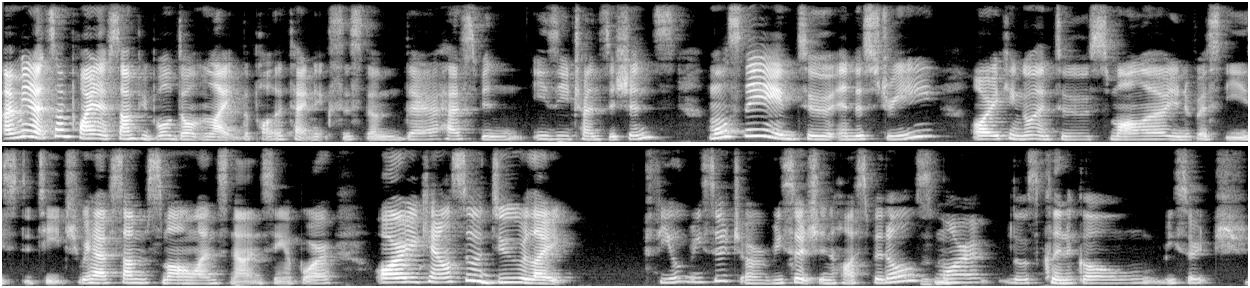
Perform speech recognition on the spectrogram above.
I mean, at some point, if some people don't like the polytechnic system, there has been easy transitions, mostly into industry, or you can go into smaller universities to teach. We have some small ones now in Singapore, or you can also do like field research or research in hospitals, Mhm. more those clinical research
